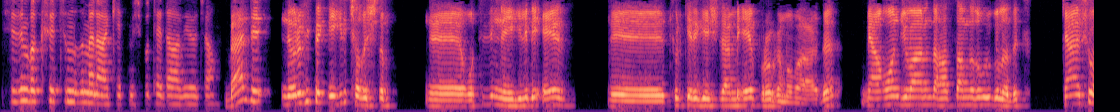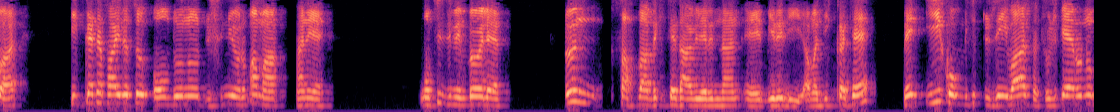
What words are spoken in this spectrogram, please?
sizin bakış açınızı merak etmiş bu tedavi hocam. Ben de nörofeedback ile ilgili çalıştım. Ee, otizmle ilgili bir ev, e, Türkiye'de geçilen bir ev programı vardı. Yani 10 civarında hastamda da uyguladık. Yani şu var, dikkate faydası olduğunu düşünüyorum ama hani otizmin böyle ön saflardaki tedavilerinden e, biri değil ama dikkate ve iyi kognitif düzeyi varsa çocuk eğer onu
